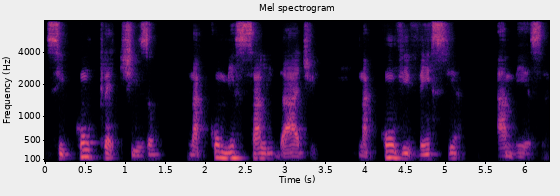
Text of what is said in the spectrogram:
se concretizam na comensalidade, na convivência à mesa.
